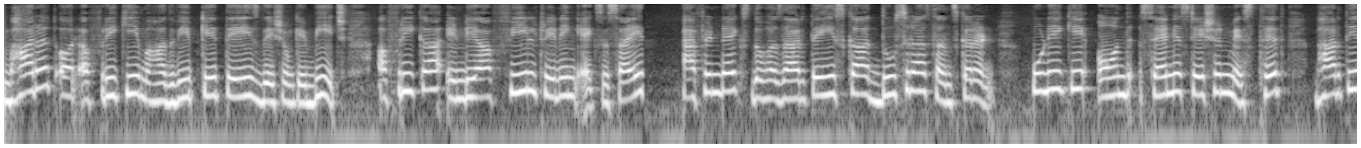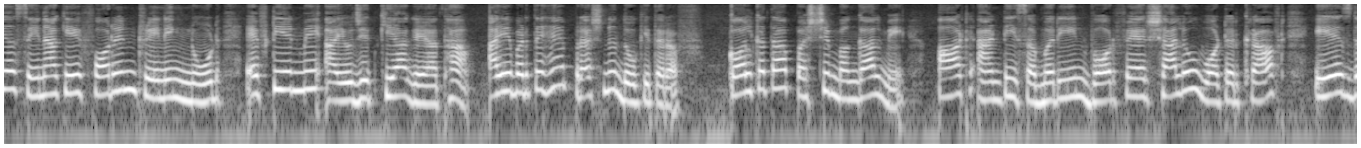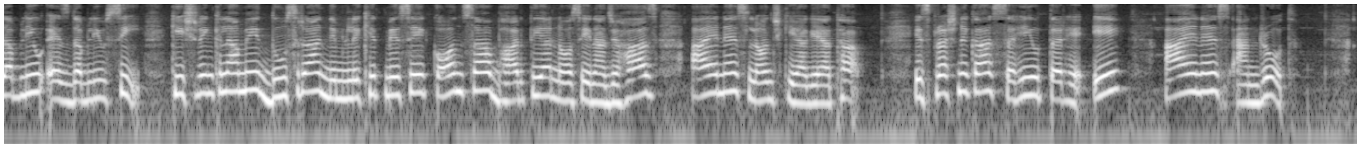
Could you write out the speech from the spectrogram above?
भारत और अफ्रीकी महाद्वीप के 23 देशों के beach Africa India field training exercise, AFINDEX 2023 का दूसरा संस्करण पुणे के औंध सैन्य स्टेशन में स्थित भारतीय सेना के फॉरेन ट्रेनिंग नोड एफटीएन में आयोजित किया गया था। आइए बढ़ते हैं प्रश्न दो की तरफ़। कोलकाता, पश्चिम बंगाल में आठ anti submarine warfare shallow water craft ASW SWC की श्रृंखला में दूसरा निम्नलिखित में से कौन सा भारतीय नौसेना जहाज़ आईएनएस लॉन्च किया गया था? इस प्रश्न का सही उत्तर है A INS Androth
